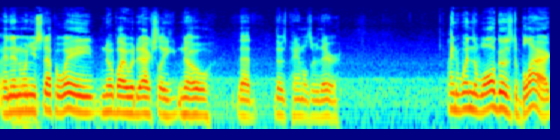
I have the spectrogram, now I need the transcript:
And then when you step away, nobody would actually know that those panels are there. And when the wall goes to black,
